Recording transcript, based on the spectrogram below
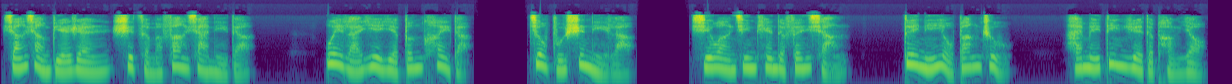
想想别人是怎么放下你的，未来夜夜崩溃的，就不是你了。希望今天的分享。对你有帮助，还没订阅的朋友，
